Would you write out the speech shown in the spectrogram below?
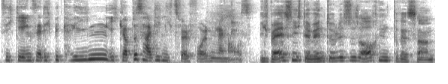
sich gegenseitig bekriegen. Ich glaube, das halte ich nicht zwölf Folgen lang aus. Ich weiß nicht, eventuell ist es auch interessant.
